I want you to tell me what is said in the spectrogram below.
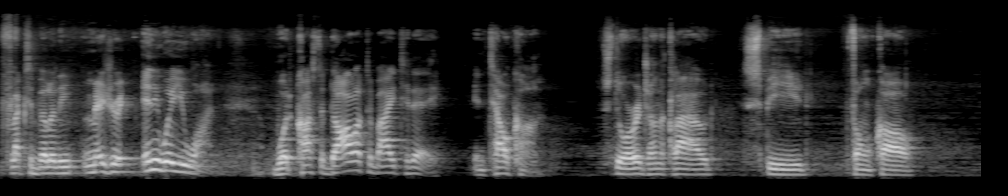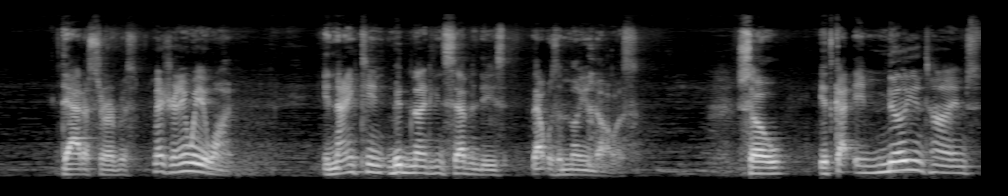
flexibility, measure it any way you want. What cost a dollar to buy today in telecom, storage on the cloud, speed, phone call, data service, measure any way you want. In 19, mid 1970s, that was a million dollars. So it's got a million times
